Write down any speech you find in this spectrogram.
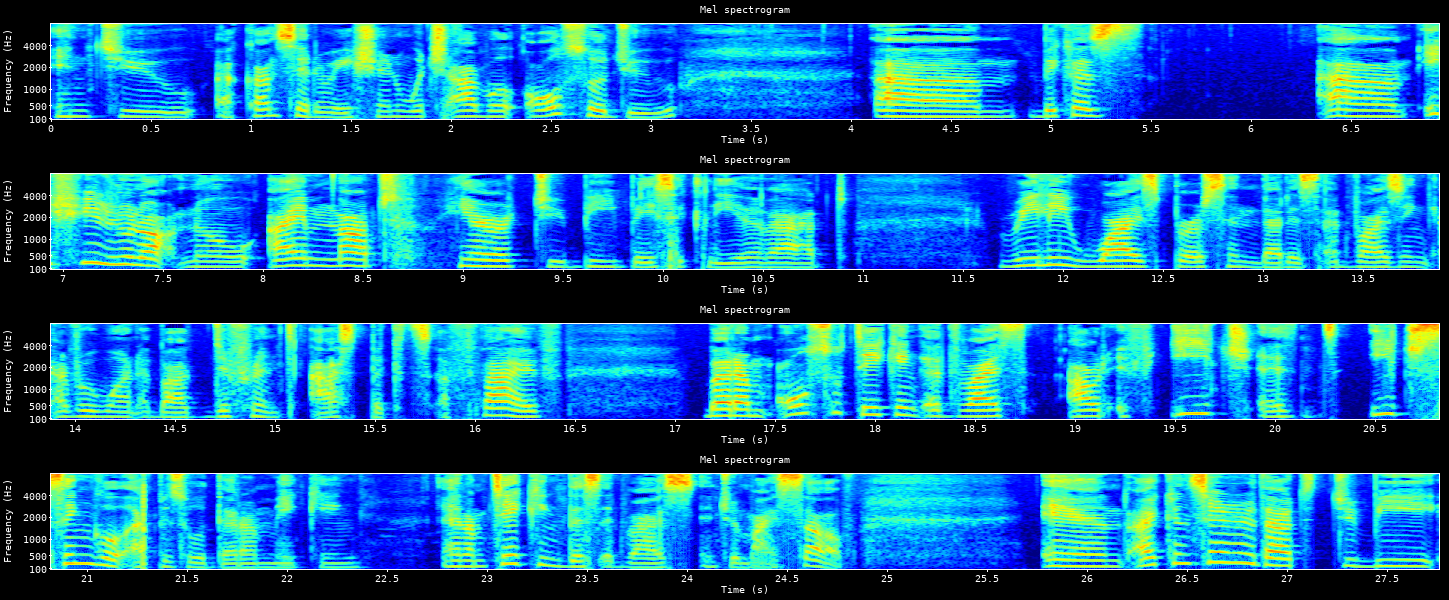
into a consideration, which I will also do, um, because um, if you do not know, I'm not here to be basically that really wise person that is advising everyone about different aspects of life, but I'm also taking advice out of each and each single episode that I'm making and I'm taking this advice into myself. And I consider that to be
